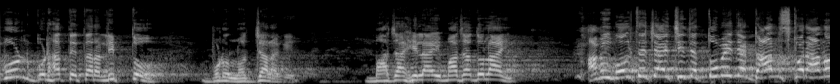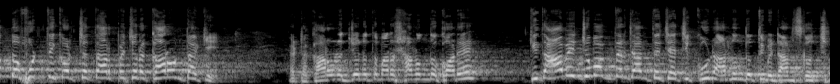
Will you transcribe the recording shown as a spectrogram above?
এমন গুণাতে তারা লিপ্ত, বড় লজ্জা লাগে। মাজা হিলাই, মাজা দোলাই আমি বলতে চাইছি যে তুমি যে ডান্স করে আনন্দ ফুর্তি করছ, তার পেছনে কারণটা কি? একটা কারণের জন্য তো মানুষ আনন্দ করে। কিন্তু আমি যুবকদের জানতে চাইছি, কোন আনন্দ তুমি ডান্স করছ?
